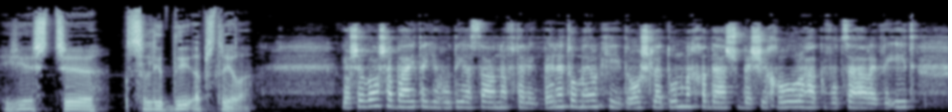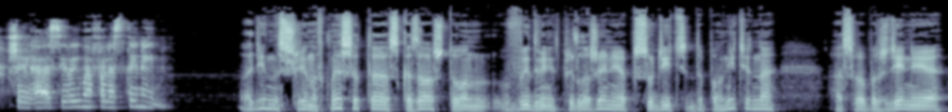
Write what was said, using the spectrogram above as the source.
есть э, следы обстрела. יושב ראש הבית היהודי השר נפתלי בנט אומר כי ידרוש לדון מחדש בשחרור הקבוצה הרביעית של האסירים הפלסטינים. Один из членов Кнессета сказал, что он выдвинет предложение обсудить дополнительно освобождение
